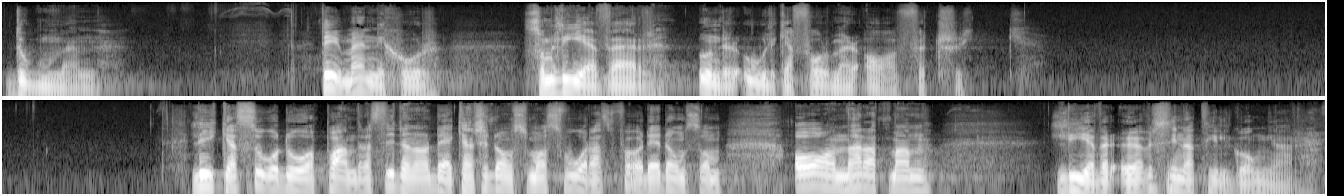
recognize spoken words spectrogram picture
domen. Det är människor som lever under olika former av förtryck. Likaså då på andra sidan av det, kanske de som har svårast för det är de som anar att man lever över sina tillgångar.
